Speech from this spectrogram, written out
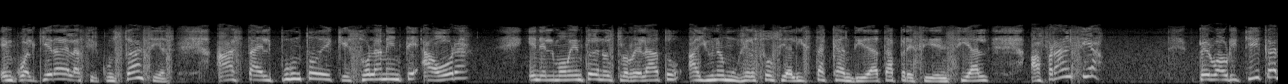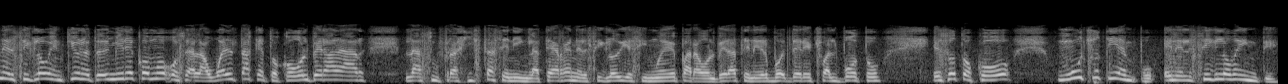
en cualquiera de las circunstancias, hasta el punto de que solamente ahora en el momento de nuestro relato hay una mujer socialista candidata presidencial a Francia. Pero ahorita en el siglo XXI, entonces mire cómo, o sea, la vuelta que tocó volver a dar las sufragistas en Inglaterra en el siglo XIX para volver a tener derecho al voto, eso tocó mucho tiempo en el siglo XX.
